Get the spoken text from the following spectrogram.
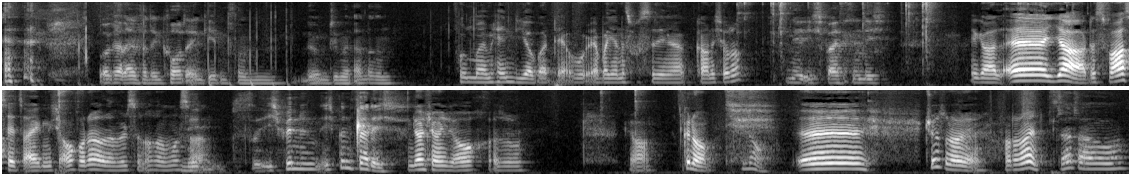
ich wollte gerade einfach den Code eingeben von irgendjemand anderen. Von meinem Handy, aber der, aber Janis wusste den ja gar nicht, oder? Nee, ich weiß den nicht. Egal. Äh, ja, das war's jetzt eigentlich auch, oder? Oder willst du noch irgendwas nee, sagen? Ich bin, ich bin fertig. Ja, ich eigentlich auch. Also, ja. Genau. Genau. Äh, tschüss, Leute. Haut rein. Ciao, ciao.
